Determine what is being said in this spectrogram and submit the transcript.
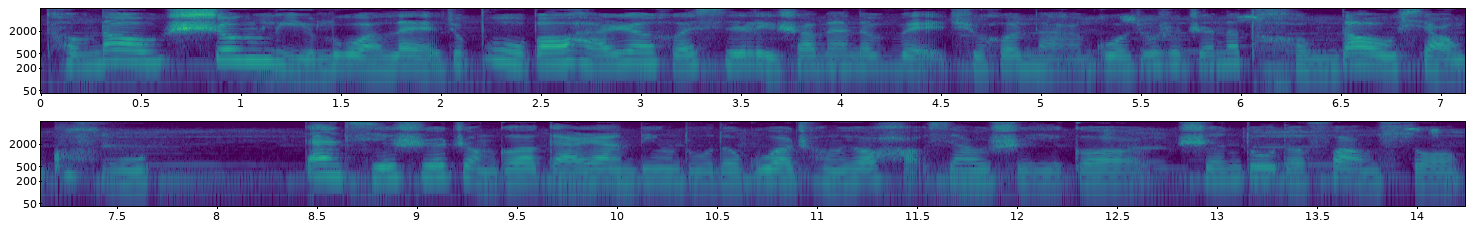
疼到生理落泪，就不包含任何心理上面的委屈和难过，就是真的疼到想哭。但其实整个感染病毒的过程又好像是一个深度的放松，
